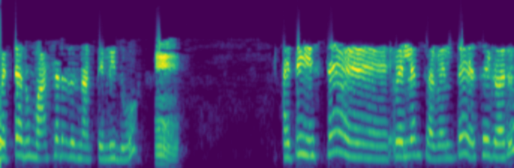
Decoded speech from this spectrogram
పెట్టాను మాట్లాడదు నాకు తెలీదు. అయితే ఇస్తే వెళ్ళాం సార్. వెళ్తే ఎస్ఐ గారు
